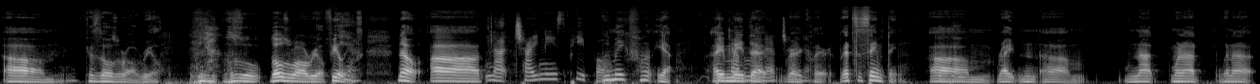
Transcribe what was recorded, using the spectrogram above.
because those were all real. those, were, those were all real feelings. No, uh, Not Chinese people. we make fun. Yeah, I made that very clear. That's the same thing, um, right? And um, not we're not we're not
